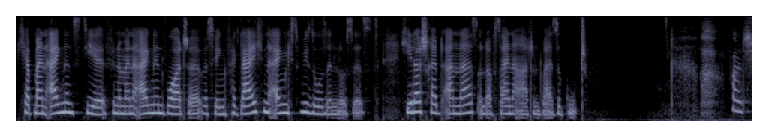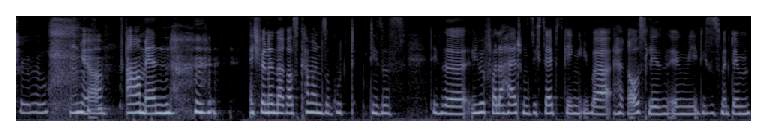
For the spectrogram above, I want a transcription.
Ich habe meinen eigenen Stil, finde meine eigenen Worte, weswegen Vergleichen eigentlich sowieso sinnlos ist. Jeder schreibt anders und auf seine Art und Weise gut. Voll schön. Ja, Amen. Ich finde, daraus kann man so gut dieses, diese liebevolle Haltung sich selbst gegenüber herauslesen irgendwie. Dieses mit dem,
